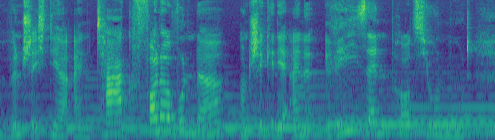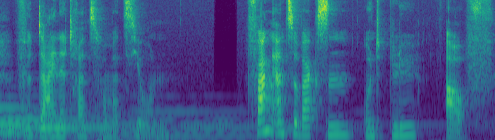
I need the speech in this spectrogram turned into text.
wünsche ich dir einen Tag voller Wunder und schicke dir eine riesen Portion Mut für deine Transformation. Fang an zu wachsen und blüh auf.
